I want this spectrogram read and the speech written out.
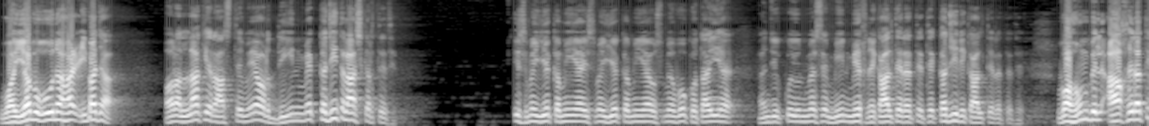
وہ یب غون اور اللہ کے راستے میں اور دین میں کجی تلاش کرتے تھے۔ اس میں یہ کمی ہے، اس میں یہ کمی ہے، اس میں وہ کوتاہی ہے۔ ہاں جی کوئی ان میں سے مین میخ نکالتے رہتے تھے، کجی نکالتے رہتے تھے۔ وہ ہم بالآخرت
